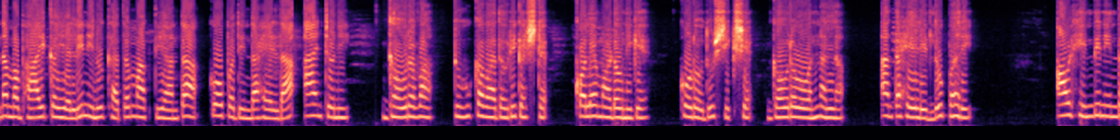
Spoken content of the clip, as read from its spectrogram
ನಮ್ಮ ಬಾಯಿ ಕೈಯಲ್ಲಿ ನೀನು ಖತಮ್ ಆಗ್ತೀಯ ಅಂತ ಕೋಪದಿಂದ ಹೇಳ್ದ ಆಂಟೋನಿ. ಗೌರವ ತೂಕವಾದವರಿಗಷ್ಟೆ, ಕೊಲೆ ಮಾಡೋನಿಗೆ ಕೊಡೋದು ಶಿಕ್ಷೆ, ಗೌರವವನ್ನಲ್ಲ ಅಂತ ಹೇಳಿದ್ಲು ಪರಿ. ಅವಳ ಹಿಂದಿನಿಂದ,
